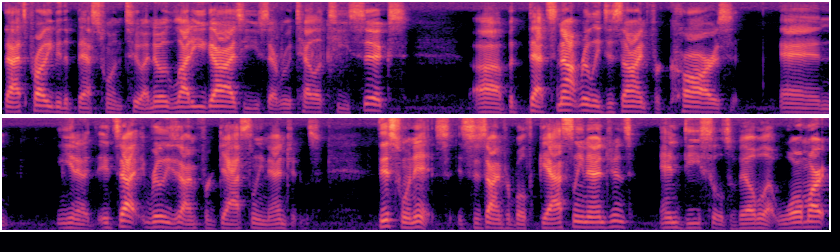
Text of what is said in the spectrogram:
that's probably be the best one too. I know a lot of you guys use that Rotella T6, uh, but that's not really designed for cars, and you know it's not really designed for gasoline engines. This one is. It's designed for both gasoline engines and diesel. It's available at Walmart.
